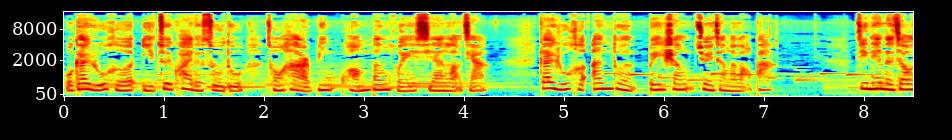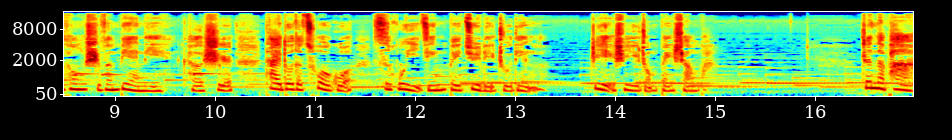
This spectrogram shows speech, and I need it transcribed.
我该如何以最快的速度从哈尔滨狂奔回西安老家？该如何安顿悲伤倔强的老爸？今天的交通十分便利，可是太多的错过似乎已经被距离注定了，这也是一种悲伤吧。真的怕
